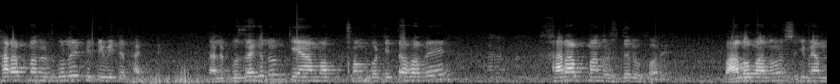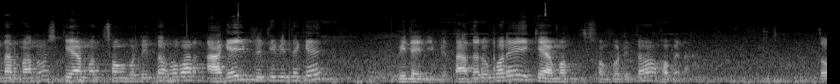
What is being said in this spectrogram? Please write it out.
খারাপ মানুষগুলোই পৃথিবীতে থাকবে। তাহলে বোঝা গেল কেয়ামত সংগঠিত হবে খারাপ মানুষদের উপরে। ভালো মানুষ, ইমানদার মানুষ কেয়ামত সংগঠিত হওয়ার আগেই পৃথিবী থেকে বিদায় নিবে। তাদের উপরে এই কেয়ামত সংগঠিত হবে না। তো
